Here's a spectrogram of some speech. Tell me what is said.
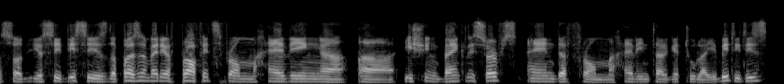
so you see, this is the present value of profits from having uh, uh, issuing bank reserves and from having target two liabilities.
